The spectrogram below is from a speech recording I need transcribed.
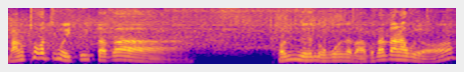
망토 같은 거 입고 있다가 벗는 오공이가 나오고 단단하고요.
